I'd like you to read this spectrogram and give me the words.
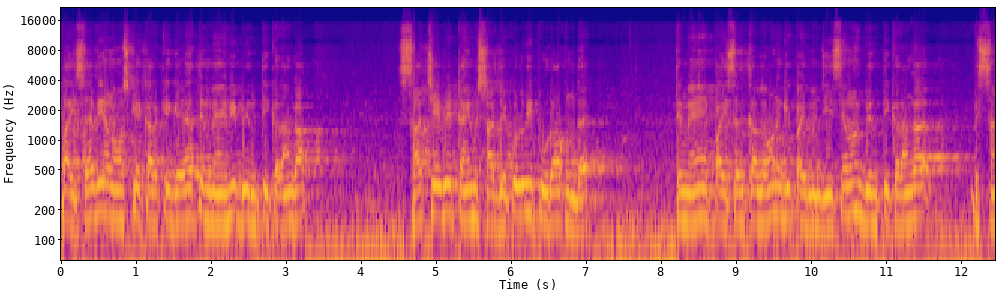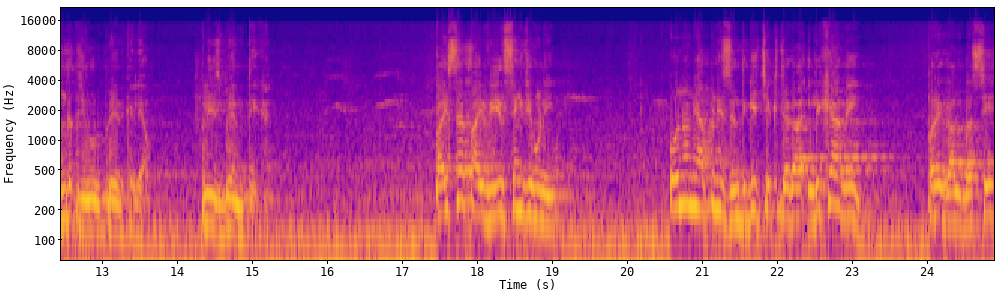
ਭਾਈ ਸਾਹਿਬ ਵੀ ਅਨਾਉਂਸ ਕੇ ਕਰਕੇ ਗਿਆ ਤੇ ਮੈਂ ਵੀ ਬੇਨਤੀ ਕਰਾਂਗਾ। ਸੱਚ ਇਹ ਵੀ ਟਾਈਮ ਸਾਡੇ ਕੋਲ ਵੀ ਪੂਰਾ ਹੁੰਦਾ ਹੈ। ਤੇ ਮੈਂ ਭਾਈ ਸਾਹਿਬ ਕਾ ਆਉਣਗੇ, ਭਾਈ ਮਨਜੀਤ ਸਿੰਘ ਨੂੰ ਵੀ ਬੇਨਤੀ ਕਰਾਂਗਾ ਵੀ ਸੰਗਤ ਜ਼ਰੂਰ ਪ੍ਰੇਰ ਕੇ ਲਿਆਓ। ਪਲੀਜ਼ ਬੇਨਤੀ ਹੈ। ਭਾਈ ਸਾਹਿਬ, ਭਾਈ ਵੀਰ ਸਿੰਘ ਜੀ ਹੁਣੀ, ਉਹਨਾਂ ਨੇ ਆਪਣੀ ਜ਼ਿੰਦਗੀ 'ਚ ਇੱਕ ਜਗ੍ਹਾ ਲਿਖਿਆ ਨਹੀਂ ਪਰ ਇਹ ਗੱਲ ਦੱਸੀ,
